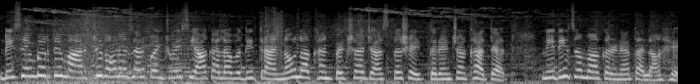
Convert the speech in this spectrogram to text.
डिसेंबर ते मार्च दोन हजार पंचवीस या कालावधीत त्र्याण्णव लाखांपेक्षा जास्त शेतकऱ्यांच्या खात्यात निधी जमा करण्यात आला आहे.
